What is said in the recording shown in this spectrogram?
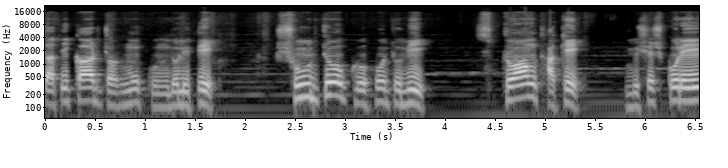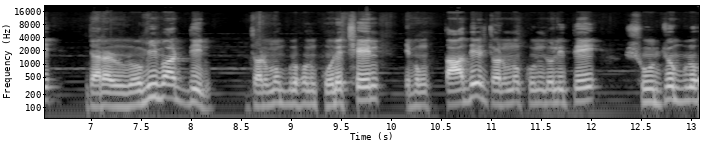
জাতিকার জন্ম কুণ্ডলিতে সূর্য গ্রহ যদি স্ট্রং থাকে, বিশেষ করে যারা রবিবার দিন জন্মগ্রহণ করেছেন এবং তাদের জন্মকুণ্ডলিতে সূর্যগ্রহ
